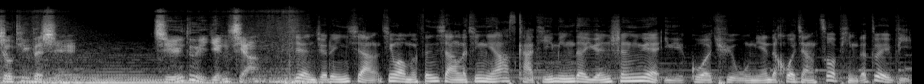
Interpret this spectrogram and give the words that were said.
收听的是《绝对影响》。见绝对影响。今晚我们分享了今年奥斯卡提名的原声乐与过去五年的获奖作品的对比。《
